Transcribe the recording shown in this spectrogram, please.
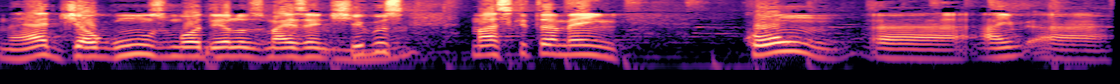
né, de alguns modelos mais antigos, uhum. mas que também com uh, a, a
